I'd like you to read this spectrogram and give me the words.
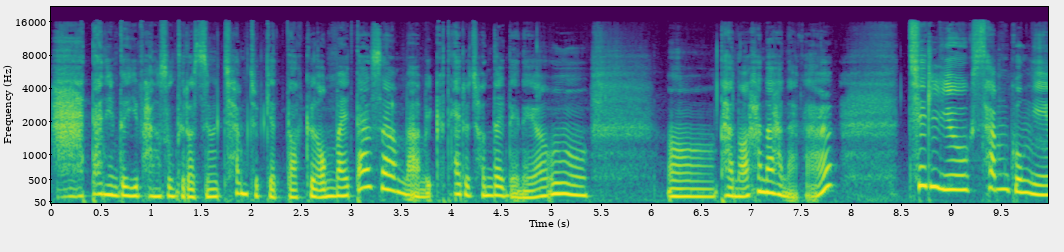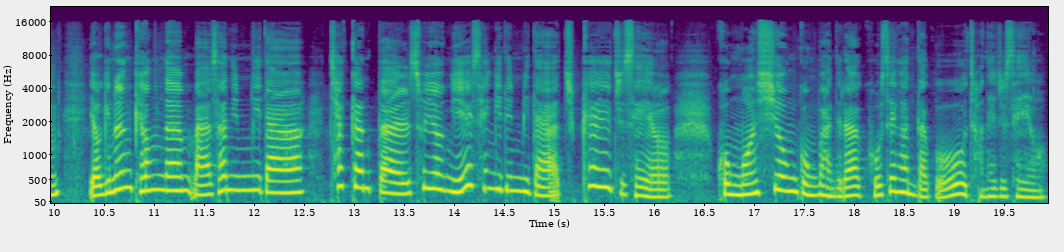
아, 따님도 이 방송 들었으면 참 좋겠다. 그 엄마의 따스한 마음이 그대로 전달되네요. 음, 어, 단어 하나하나가. 7630님, 여기는 경남 마산입니다. 착한 딸 소영이의 생일입니다. 축하해주세요. 공무원 시험 공부하느라 고생한다고 전해주세요.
